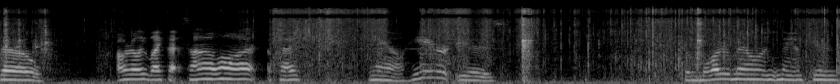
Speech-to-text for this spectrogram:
So, I really like that sign a lot. Okay. Now, here is some watermelon napkins.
